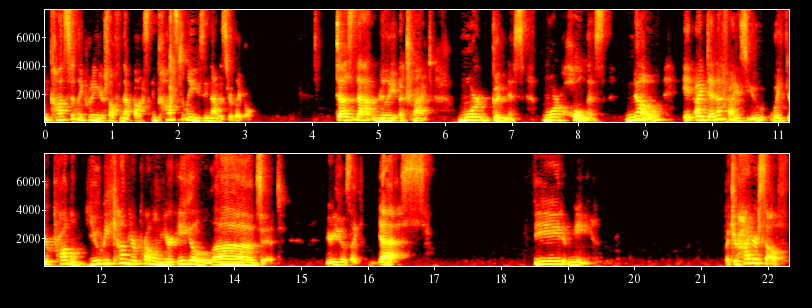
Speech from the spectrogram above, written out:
and constantly putting yourself in that box and constantly using that as your label does that really attract more goodness, more wholeness? No, it identifies you with your problem. You become your problem. Your ego loves it. Your ego is like, yes, feed me. But your higher self,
